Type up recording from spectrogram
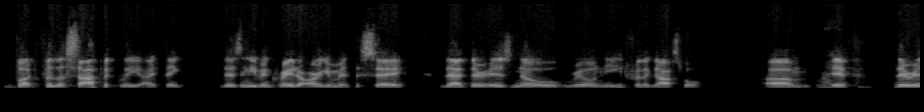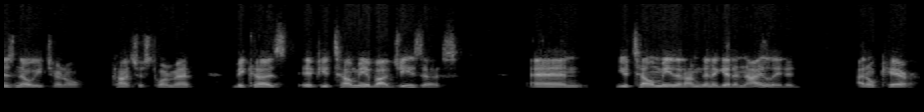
but philosophically, I think there's an even greater argument to say that there is no real need for the gospel um, Right. if there is no eternal conscious torment. Because if you tell me about Jesus and you tell me that I'm going to get annihilated, I don't care.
